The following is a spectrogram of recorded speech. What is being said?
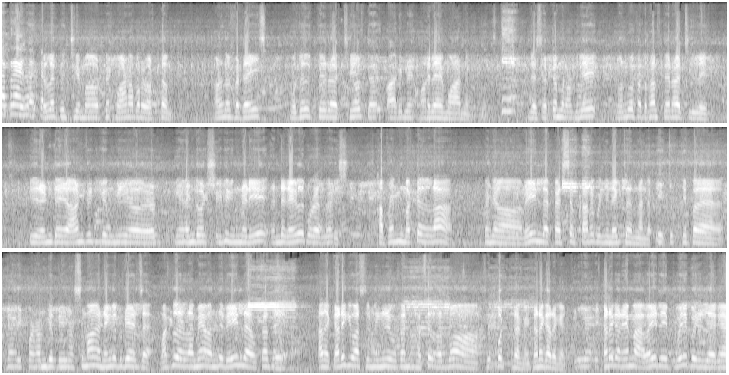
தள்ளுறாங்க. கள்ளக்குறிச்சி மாவட்டம் வானபுரம் வட்டம் அனுப்பேட்டை முதல் பேராட்சியும் நிலையமான இந்த செப்டம்பர் மாதத்திலே மண்புப்பேட்டை தான் பேராட்சி நிலையம் இது ரெண்டு ஆண்டுக்கு ரெண்டு வருஷத்துக்கு முன்னாடி ரெண்டு நிகழ்வு கூட அப்போ வந்து மக்கள் எல்லாம் கொஞ்சம் வெயிலில் கஷ்டப்பட்டாலும் கொஞ்சம் நெகில் இருந்தாங்க. இப்போ இப்போ ரெண்டு வருஷமாக நெகிழக்கூடியே இல்லை. மக்கள் எல்லாமே வந்து வெயிலில் உட்காந்து அந்த கடைக்கு வாசல் நின்று உட்காந்து மக்கள் ரொம்ப பின்பற்றுறாங்க கடைக்காரங்க. கடைக்காரங்க ஏமா வெயில் இப்போ வெளியே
